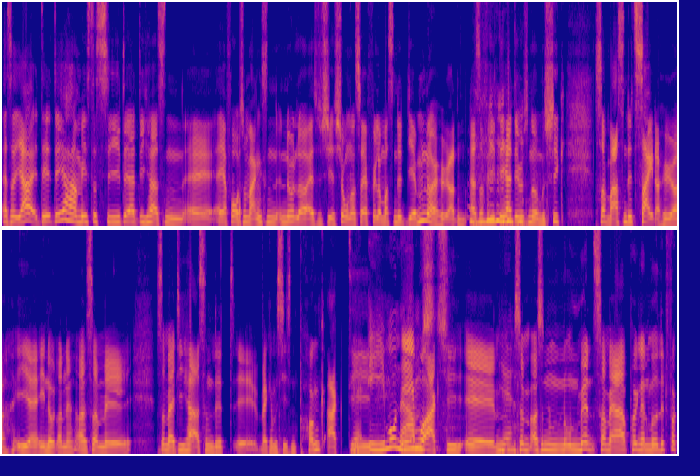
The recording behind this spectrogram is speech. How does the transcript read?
Altså, jeg, det, det, jeg har mest at sige, det er at de her sådan, øh, at jeg får så mange sådan, nuller associationer, så jeg føler mig sådan lidt hjemme, når jeg hører den. Altså, fordi det her, det er jo sådan noget musik, som var sådan lidt sejt at høre i, uh, i nullerne, og som, øh, som er de her sådan lidt, øh, hvad kan man sige, sådan punk-agtige... Ja, emo nærmest. emo-agtig, øh, Ja. som, og sådan nogle, nogle mænd, som er på en eller anden måde lidt for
